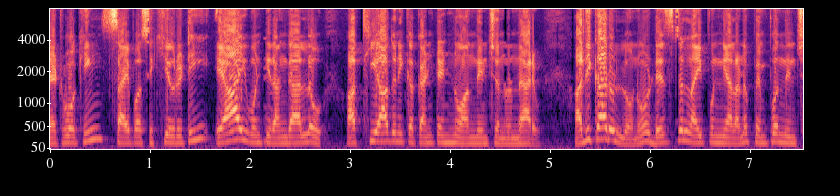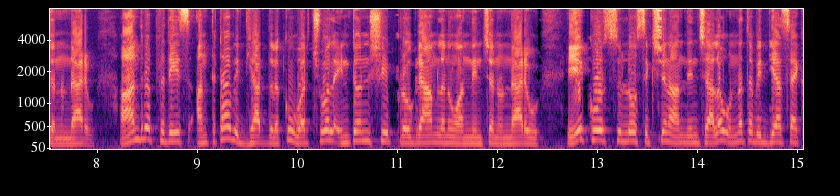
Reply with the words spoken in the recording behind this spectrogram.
నెట్వర్కింగ్ సైబర్ సెక్యూరిటీ ఏఐ వంటి రంగాల్లో అత్యాధునిక కంటెంట్ను అందించనున్నారు. అధికారుల్లోనూ డిజిటల్ నైపుణ్యాలను పెంపొందించనున్నారు. ఆంధ్రప్రదేశ్ అంతటా విద్యార్థులకు వర్చువల్ ఇంటర్న్షిప్ ప్రోగ్రాంలను అందించనున్నారు. ఏ కోర్సుల్లో శిక్షణ అందించాలో ఉన్నత విద్యాశాఖ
